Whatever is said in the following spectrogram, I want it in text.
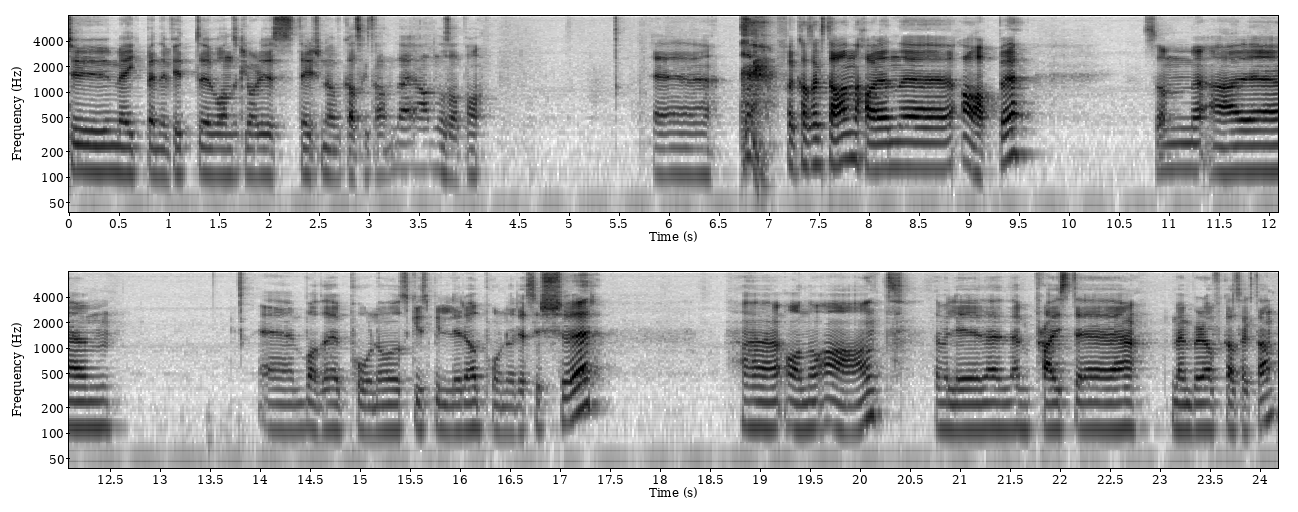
To make benefit one's glorious nation of Kazakhstan'. Det er ja, noe sånt noe. For Kasakhstan har en eh, ape som er eh, eh, både pornoskuespiller og pornoregissør. og noe annet. Det er veldig det er en prized member of Kasakhstan.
